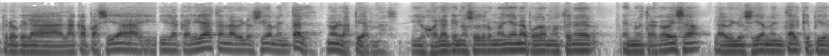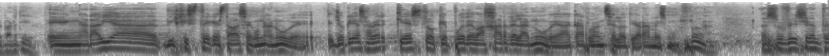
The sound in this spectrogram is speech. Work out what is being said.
creo que la, la capacidad y, y la calidad está en la velocidad mental, no en las piernas. Y ojalá que nosotros mañana podamos tener en nuestra cabeza la velocidad mental que pide el partido. En Arabia dijiste que estabas en una nube. Yo quería saber qué es lo que puede bajar de la nube a Carlo Ancelotti ahora mismo. Es suficiente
